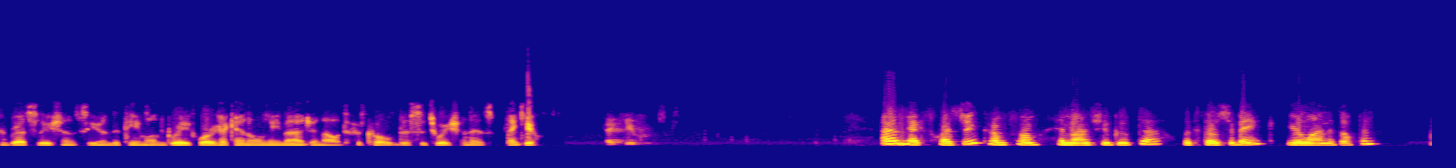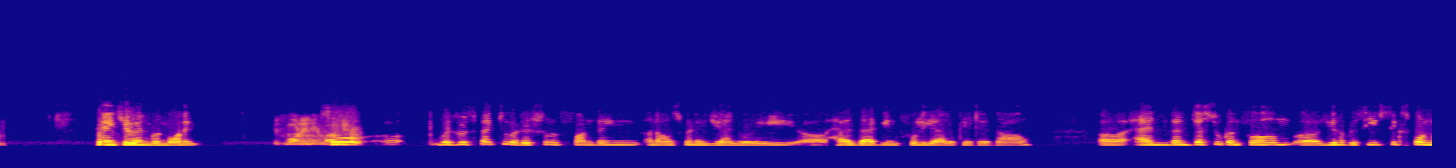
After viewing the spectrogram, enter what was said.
congratulations to you and the team on great work. I can only imagine how difficult this situation is. Thank you. Thank you. Our next question comes from Himanshu Gupta with Scotiabank. Your line is open. Thank you, and good morning. Good morning, Himanshu. Uh, with respect to additional funding announcement in January, uh, has that been fully allocated now? Uh, and then just to confirm, uh, you have received 6.9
